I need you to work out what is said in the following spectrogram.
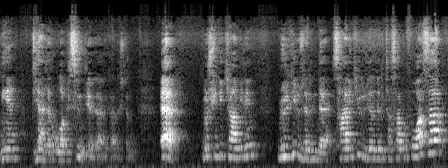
Niye? Diğerleri olabilsin diye değerli kardeşlerim. Eğer Mürşidi Kamil'in müridi üzerinde, saliki üzerinde bir tasarrufu varsa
